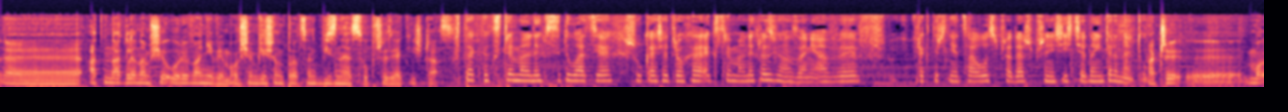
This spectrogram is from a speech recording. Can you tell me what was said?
e, a nagle nam się urywa, nie wiem, 80% biznesu przez jakiś czas. W tak ekstremalnych sytuacjach szuka się trochę ekstremalnych rozwiązań, a wy praktycznie całą sprzedaż przenieśliście do internetu. A czy yy,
